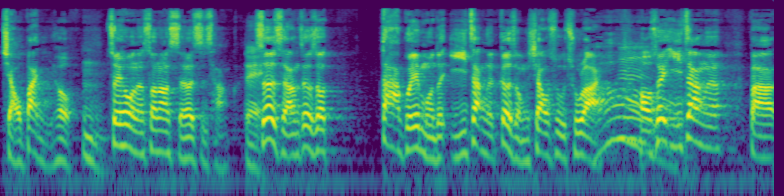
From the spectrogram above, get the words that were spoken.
搅拌以后，嗯，最后呢送到十二指肠，对。十二指肠这个时候大规模的胰脏的各种酵素出来，好，所以胰脏呢把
